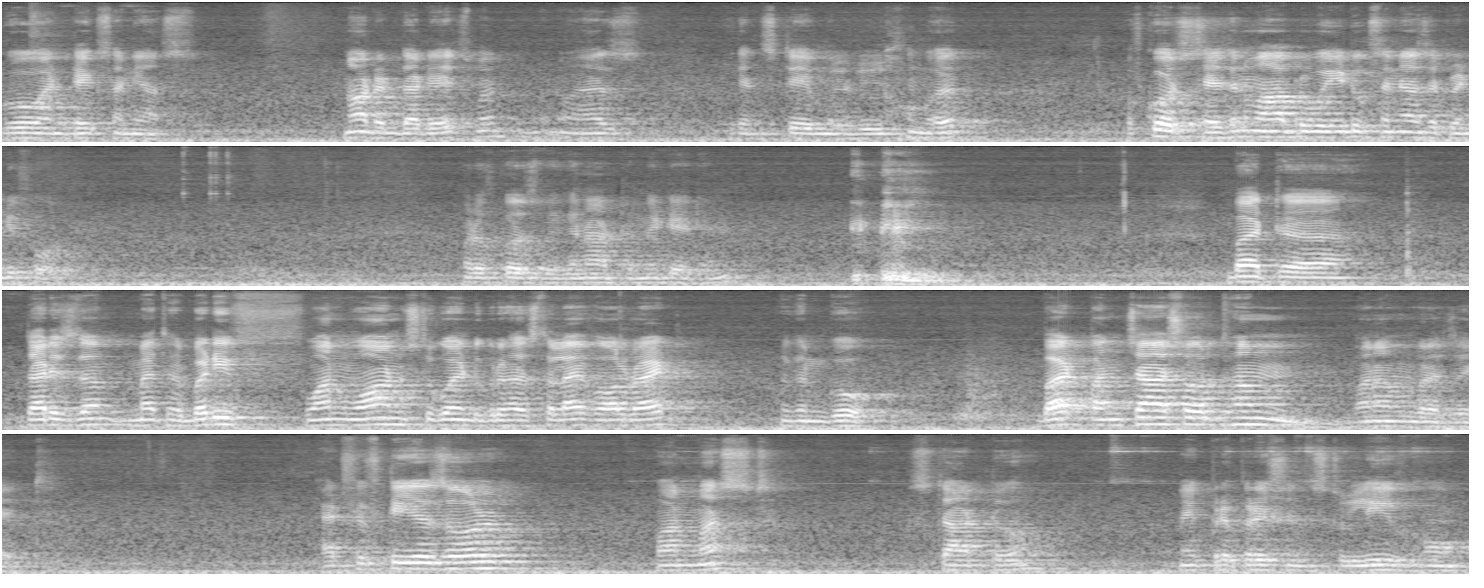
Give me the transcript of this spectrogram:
go and take sannyas. Not at that age, but you know, as he can stay a little longer. Of course, Chaitanya Mahaprabhu he took sannyas at 24. But of course, we cannot imitate him. but uh, that is the method. But if one wants to go into Grihastha life, all right, you can go. But Panchashortham Vanam Vrajet. At 50 years old, one must start to make preparations to leave home.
